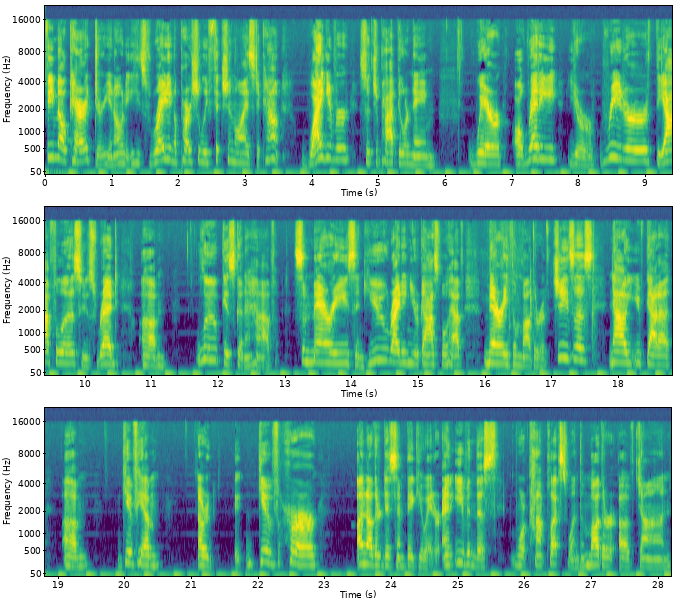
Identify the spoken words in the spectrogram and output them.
female character, you know, and he's writing a partially fictionalized account, why give her such a popular name where already your reader, Theophilus, who's read um, Luke, is going to have some Marys, and you writing your gospel have Mary, the mother of Jesus. Now you've got to um, give him or give her another disambiguator, and even this more complex one, the mother of John,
